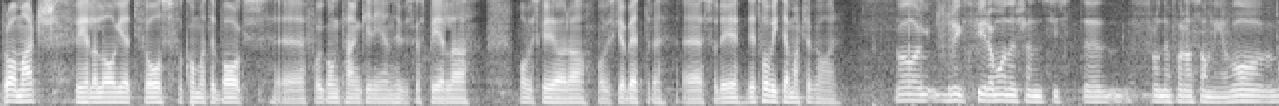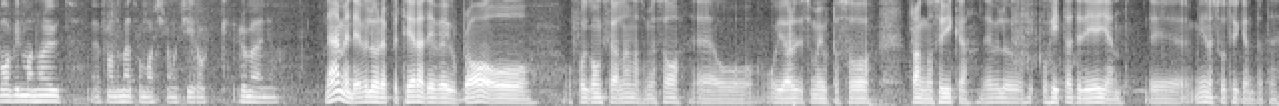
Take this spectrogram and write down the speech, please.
Bra match för hela laget, för oss, för att komma tillbaks, eh, få igång tanken igen hur vi ska spela, vad vi ska göra, vad vi ska göra bättre. Eh, så det, det är två viktiga matcher vi har. Det var drygt fyra månader sedan sist eh, från den förra samlingen. Vad, vad vill man ha ut från de här två matcherna mot Chile och Rumänien? Nej men det är väl att repetera det vi har gjort bra och, och få igång skallarna som jag sa och, och göra det som har gjort oss så framgångsrika. Det är väl att, att hitta till det igen. Det, mer än så tycker jag inte att det är.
